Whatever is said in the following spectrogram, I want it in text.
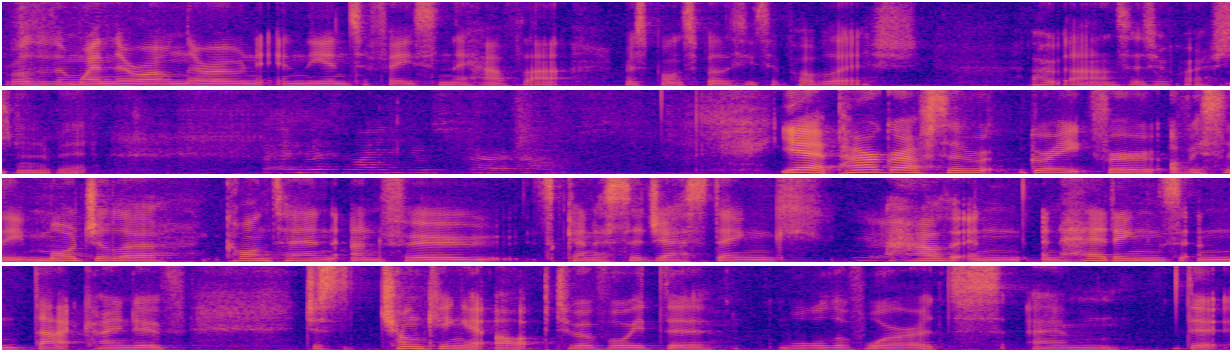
rather than when they're on their own in the interface and they have that responsibility to publish. I hope that answers your question a bit. and that's why you use paragraphs. Yeah, paragraphs are great for obviously modular content and for kind of suggesting Yeah. how the, and, and headings and that kind of just chunking it up to avoid the wall of words um, that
